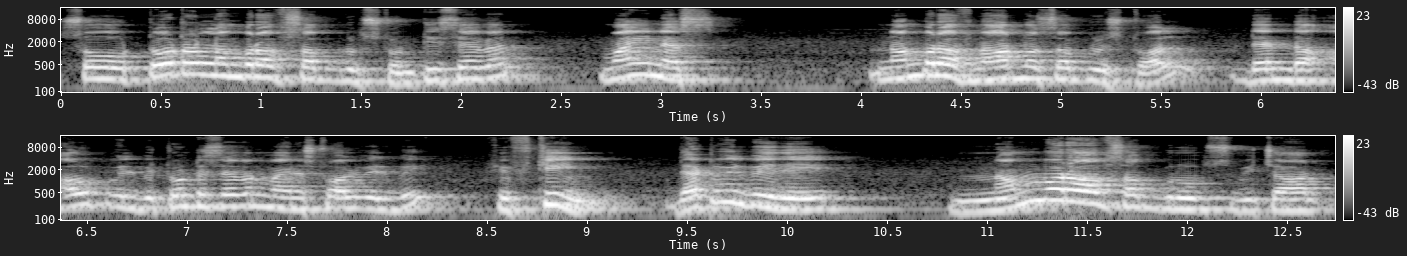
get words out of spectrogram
So total number of subgroups 27 minus number of normal subgroups 12. Then the out will be 27 minus 12 will be 15. That will be the number of subgroups which are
